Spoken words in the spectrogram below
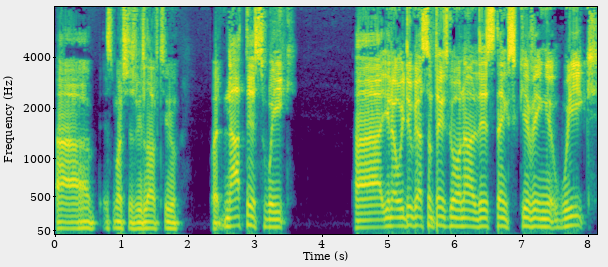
uh, as much as we'd love to, but not this week. Uh, you know, we do got some things going on this Thanksgiving week.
